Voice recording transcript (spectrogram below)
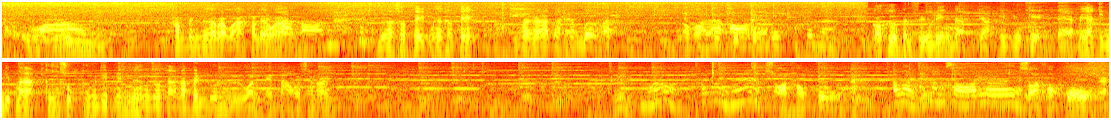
โอ้ยทำเป็นเนื้อแบบว่าเขาเรียกว่า ร้อนเนื้อสเต็กเนื้อสเต็กไม่น่าจะแฮมเบอร์กละเราก็เอาคแล้วลุเอากๆเลยๆเอาขึ้นนะๆก็คือเป็นฟีลลิ่งแบบอยากกินยูเกะแต่ไม่อยากกินดิบมากกึ่งสุกกึ่งดิบนิดนึงโดยการเอาเป็นลวนๆในเตาซะหน่อยอืมว้าวอร่อยมาก ซอสเขาโกงนะอร่อยที่น้ำซอสเลย ซอสเขาโกงนะ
